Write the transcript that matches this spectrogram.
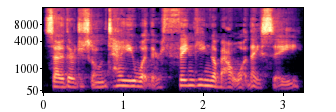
So they're just going to tell you what they're thinking about what they see,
